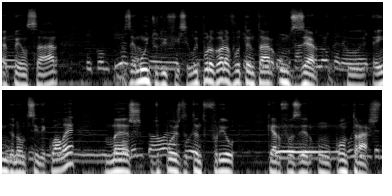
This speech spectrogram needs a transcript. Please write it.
a pensar, mas é muito difícil. E por agora vou tentar um deserto, que ainda não decidi qual é, mas depois de tanto frio quero fazer um contraste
